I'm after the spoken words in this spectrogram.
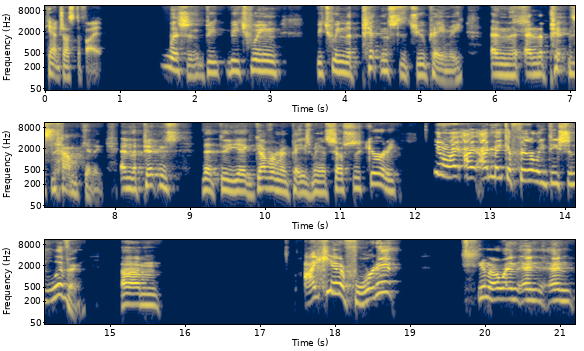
can't justify it. Listen, be, between between the pittance that you pay me and the, and the pittance that I'm kidding and the pittance that the uh, government pays me in Social Security, you know, I, I, I make a fairly decent living. Um, I can't afford it. You know, and and and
